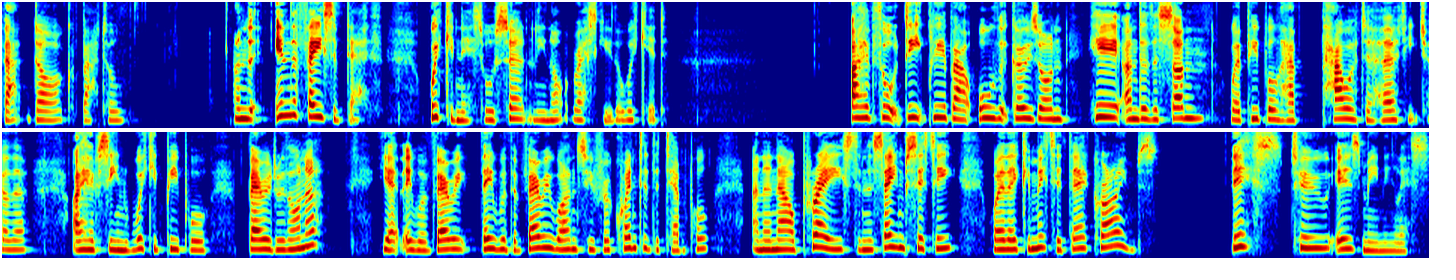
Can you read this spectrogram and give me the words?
that dark battle. And in the face of death, wickedness will certainly not rescue the wicked. I have thought deeply about all that goes on here under the sun, where people have power to hurt each other. I have seen wicked people buried with honour, yet they were very they were the very ones who frequented the temple and are now praised in the same city where they committed their crimes. This, too, is meaningless.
